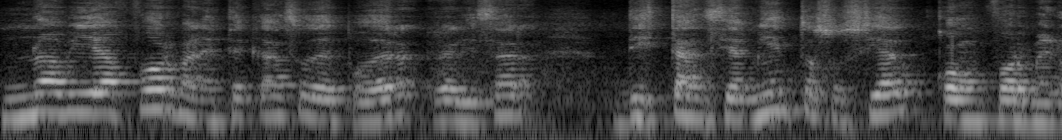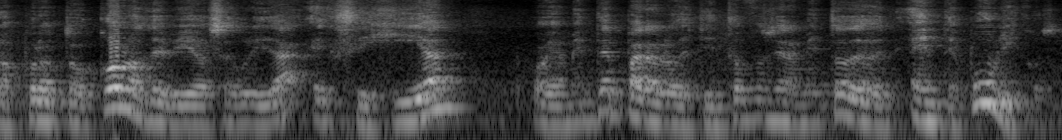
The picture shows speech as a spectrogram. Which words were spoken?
no había forma en este caso de poder realizar distanciamiento social conforme los protocolos de bioseguridad exigían, obviamente, para los distintos funcionamientos de entes públicos.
